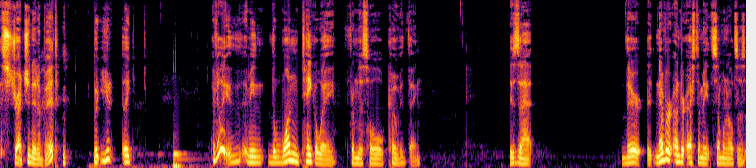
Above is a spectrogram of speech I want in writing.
stretching it a bit. but you like, I feel like I mean the one takeaway from this whole COVID thing is that there never underestimate someone else's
